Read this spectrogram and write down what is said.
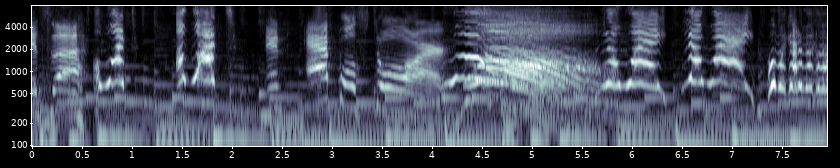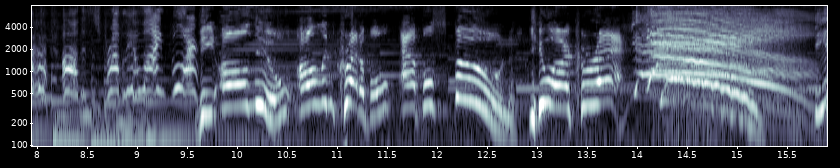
It's uh, A what? A what? an Apple store. Whoa! No way! No way! Oh my god, oh my god, oh my god! Oh, this is probably a line for... The all new, all incredible Apple Spoon! You are correct! Yay! The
